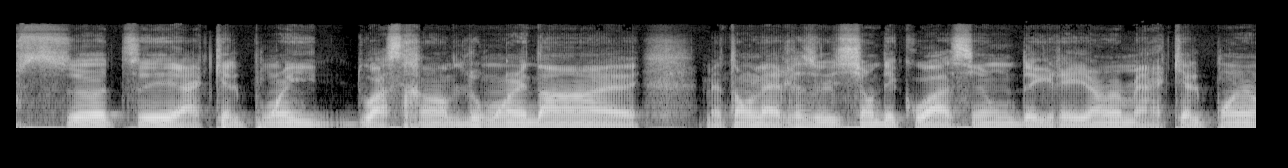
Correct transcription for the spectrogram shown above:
Ça, tu sais, à quel point il doit se rendre loin dans, euh, mettons, la résolution d'équations degré 1, mais à quel point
